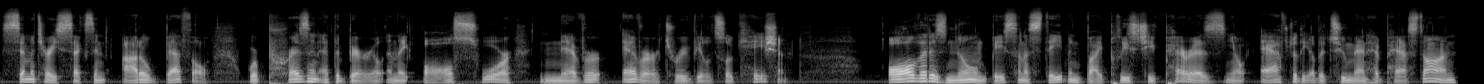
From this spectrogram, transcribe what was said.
Cemetery sexton Otto Bethel were present at the burial and they all swore never ever to reveal its location. All that is known based on a statement by Police Chief Perez, you know, after the other two men had passed on,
